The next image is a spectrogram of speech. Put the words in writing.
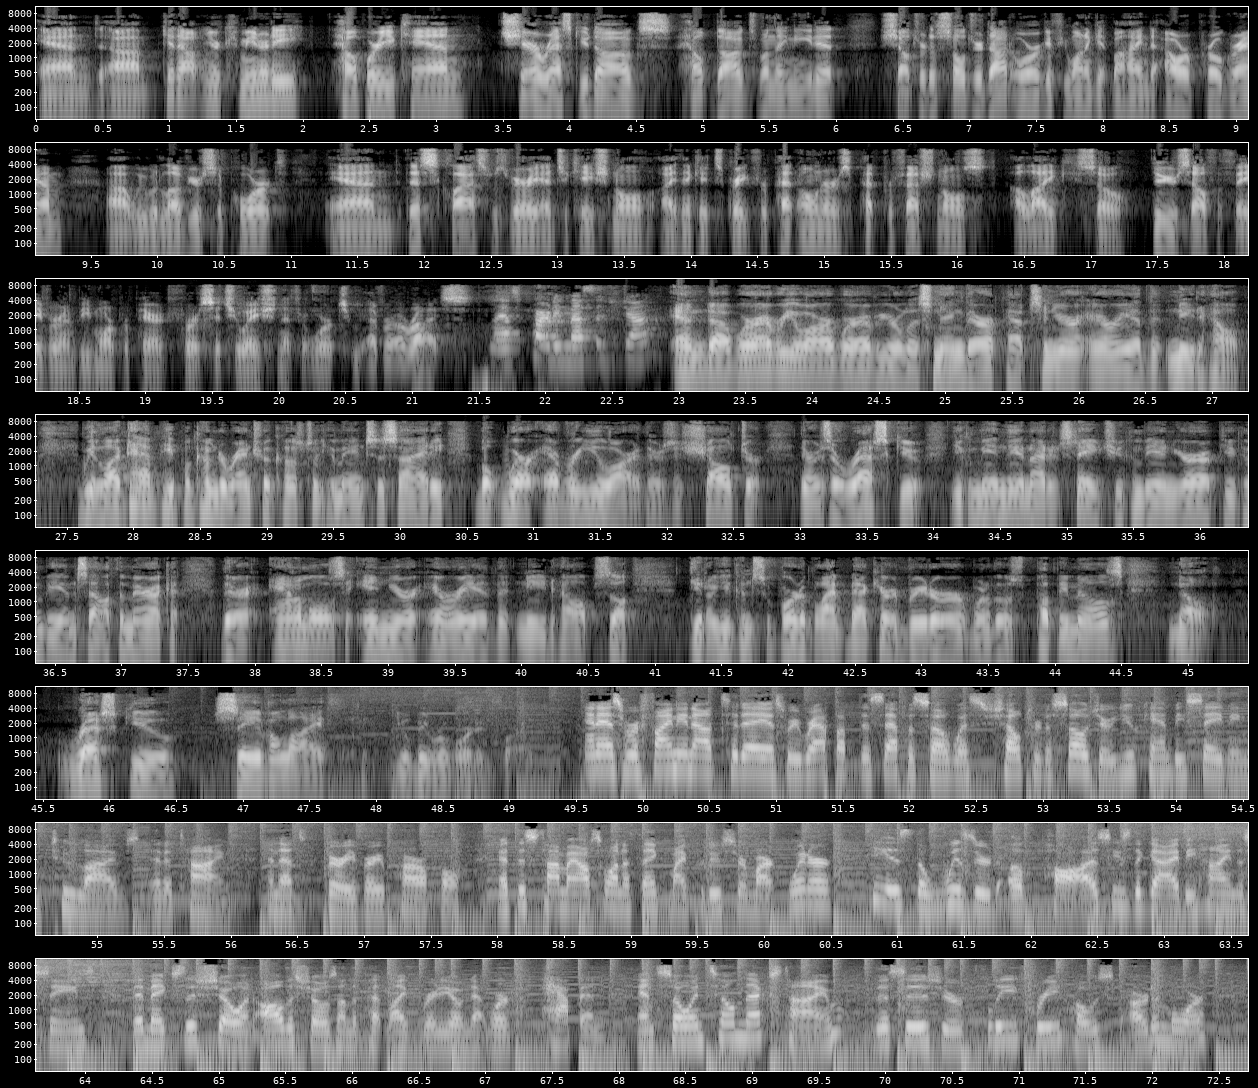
And um, get out in your community, help where you can, share rescue dogs, help dogs when they need it. Sheltertosoldier.org if you want to get behind our program. Uh, we would love your support. And this class was very educational. I think it's great for pet owners, pet professionals alike. So do yourself a favor and be more prepared for a situation if it were to ever arise. Last party message, John? And uh, wherever you are, wherever you're listening, there are pets in your area that need help. We'd love to have people come to Rancho Coastal Humane Society, but wherever you are, there's a shelter, there's a rescue. You can be in the United States, you can be in Europe, you can be in South America. There are animals in your area that need help. So, you know, you can support a black backyard breeder or one of those puppy mills. No. Rescue, save a life, you'll be rewarded for it. And as we're finding out today, as we wrap up this episode with Shelter to Soldier, you can be saving two lives at a time. And that's very, very powerful. At this time, I also want to thank my producer, Mark Winter. He is the wizard of pause. He's the guy behind the scenes that makes this show and all the shows on the Pet Life Radio Network happen. And so until next time, this is your flea free host, Arden Moore,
